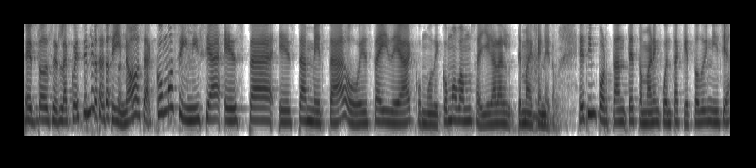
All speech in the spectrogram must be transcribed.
entonces la cuestión es así, ¿no? O sea, ¿cómo se inicia esta, esta meta o esta idea como de cómo vamos a llegar al tema de género? Es importante tomar en cuenta que todo inicia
